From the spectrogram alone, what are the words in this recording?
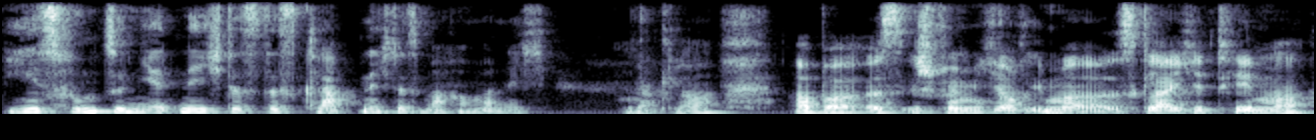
nee, es funktioniert nicht, das, das klappt nicht, das machen wir nicht. Ja klar, aber es ist für mich auch immer das gleiche Thema.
